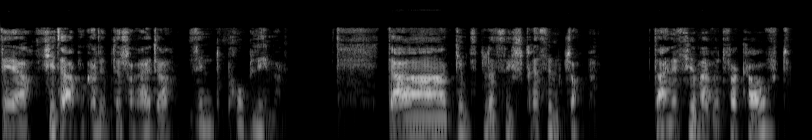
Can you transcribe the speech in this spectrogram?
der vierte apokalyptische Reiter sind Probleme. Da gibt's plötzlich Stress im Job. Deine Firma wird verkauft.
